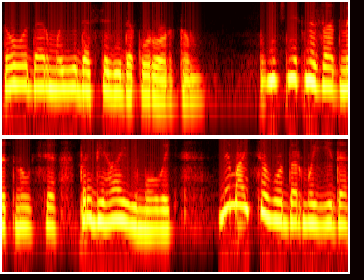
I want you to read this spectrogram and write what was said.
того дармоїда, що віда курортом. Помічник назад метнувся, прибігає і мовить Немай цього дармоїда,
